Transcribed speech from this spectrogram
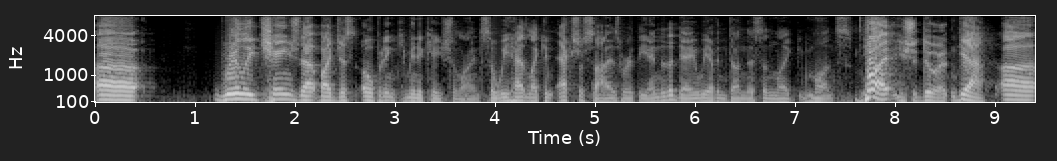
uh really changed that by just opening communication lines. So we had like an exercise where at the end of the day, we haven't done this in like months, but you should do it. yeah, uh,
